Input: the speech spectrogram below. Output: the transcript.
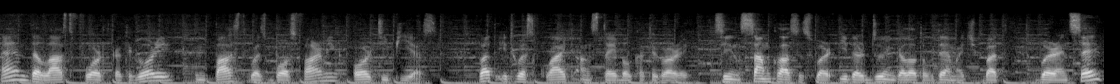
And the last fourth category in past was boss farming or DPS, but it was quite unstable category, since some classes were either doing a lot of damage but weren't safe,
